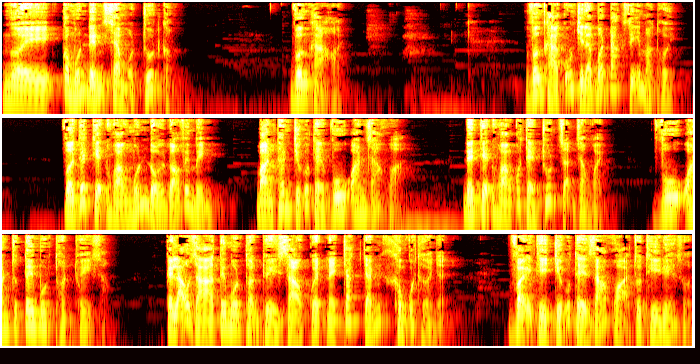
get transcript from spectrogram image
Người có muốn đến xem một chút không? Vương Khả hỏi. Vương Khả cũng chỉ là bất đắc dĩ mà thôi vợ thế thiện hoàng muốn đổi đó với mình, Bản thân chỉ có thể vu oan giá hỏa Để thiện hoàng có thể chút giận ra ngoài, Vu oan cho Tây Môn Thuận Thủy sao? Cái lão già Tây Môn Thuận Thủy xào quyệt này chắc chắn không có thừa nhận. Vậy thì chỉ có thể giá họa cho thi đế rồi.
